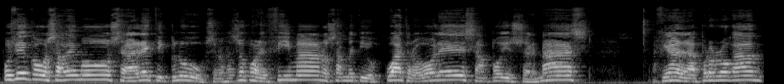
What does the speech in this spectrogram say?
Pues bien, como sabemos, el Athletic Club se nos pasó por encima, nos han metido cuatro goles, han podido ser más, al final de la prórroga,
